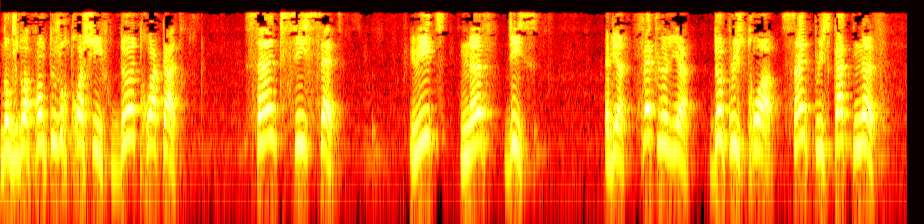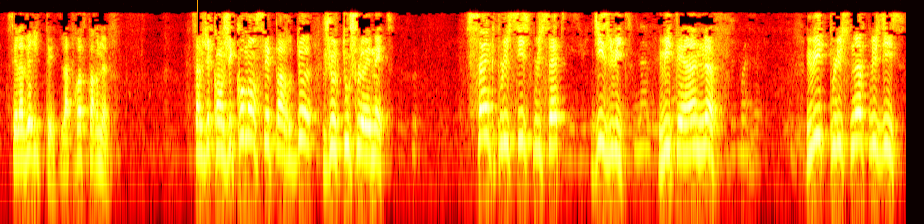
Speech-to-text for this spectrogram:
Donc je dois prendre toujours trois chiffres. 2, 3, 4. 5, 6, 7. 8, 9, 10. Eh bien, faites le lien. 2 plus 3, 5 plus 4, 9. C'est la vérité, la preuve par 9. Ça veut dire quand j'ai commencé par 2, je touche le émet. 5 plus 6 plus 7, 18. 8 et 1, 9. 8 plus 9 plus 10.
